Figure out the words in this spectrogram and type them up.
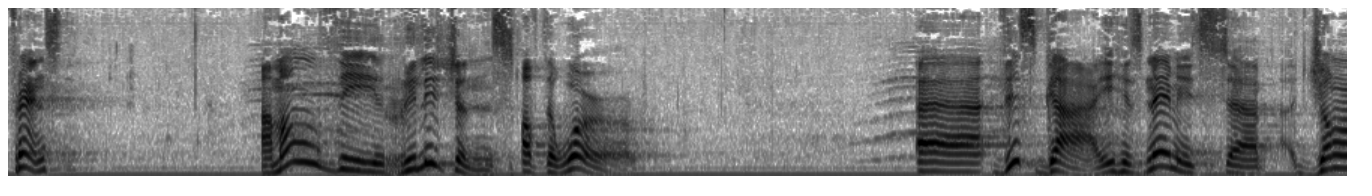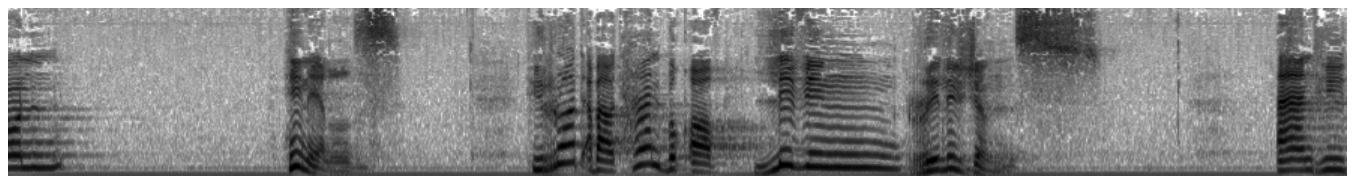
Friends, among the religions of the world, uh, this guy, his name is uh, John Hinnells. He wrote about handbook of living religions, and he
